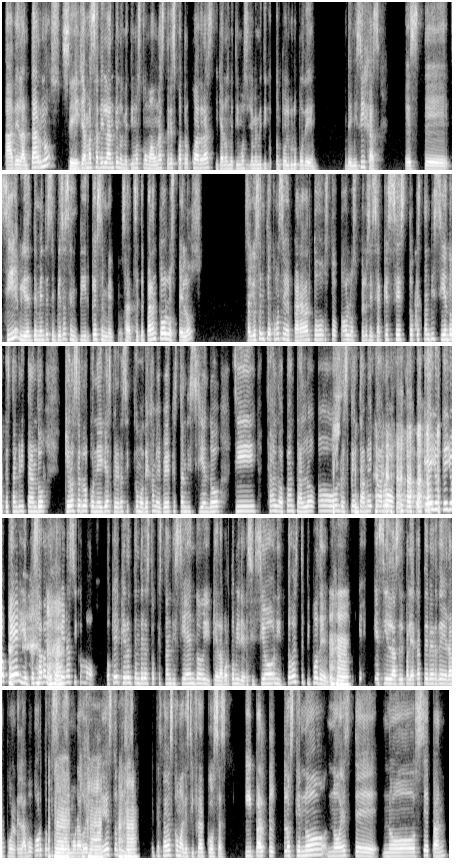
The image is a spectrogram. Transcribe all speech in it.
a adelantarnos y Sí, ya más adelante nos metimos como a unas tres, cuatro cuadras y ya nos metimos, yo me metí con todo el grupo de, de mis hijas. Este, sí, evidentemente se empieza a sentir que se me, o sea, se te paran todos los pelos o sea, yo sentía cómo se me paraban todos, todos los pelos y decía, ¿qué es esto? ¿Qué están diciendo? ¿Qué están gritando? Quiero hacerlo con ellas, pero era así como, déjame ver qué están diciendo. Sí, falda, pantalón, respétame, cabrón. Ok, ok, ok. Y empezaba yo Ajá, también así como, ok, quiero entender esto que están diciendo y que el aborto mi decisión y todo este tipo de, que, que si las del paliacate verde eran por el aborto, que si las del morado eran por esto. Entonces ajá, empezabas como a descifrar cosas. Y para los que no, no, este, no sepan,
